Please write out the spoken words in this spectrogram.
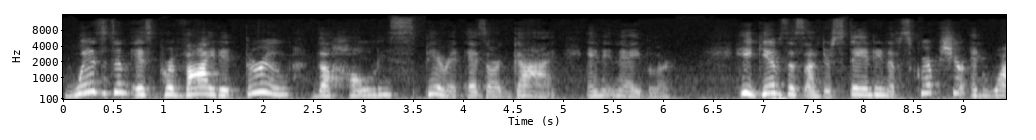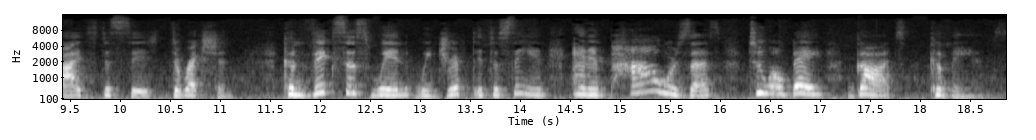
wisdom is provided through the Holy Spirit as our guide and enabler. He gives us understanding of Scripture and wise direction convicts us when we drift into sin, and empowers us to obey God's commands.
